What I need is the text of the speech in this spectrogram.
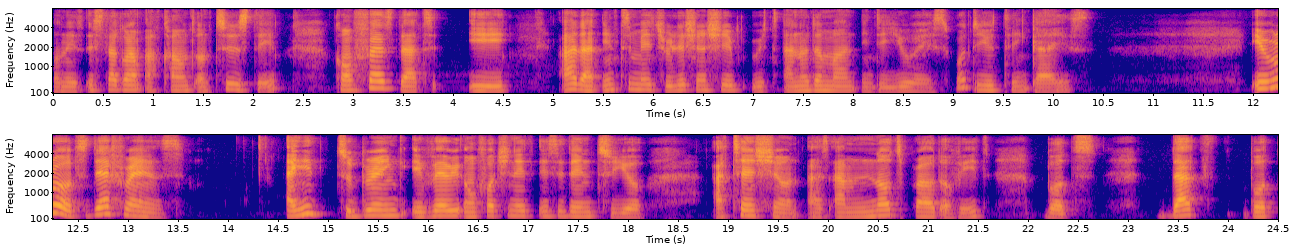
on his Instagram account on Tuesday, confessed that he had an intimate relationship with another man in the US. What do you think, guys? He wrote, Dear friends, I need to bring a very unfortunate incident to your attention as I'm not proud of it, but that but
